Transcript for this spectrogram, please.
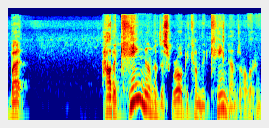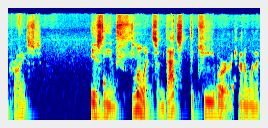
But how the kingdoms of this world become the kingdoms of our Lord in Christ is the influence. And that's the key word I kind of want to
